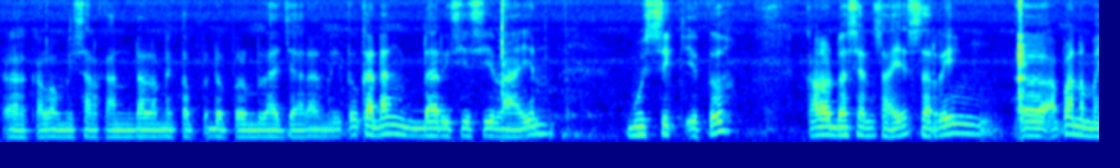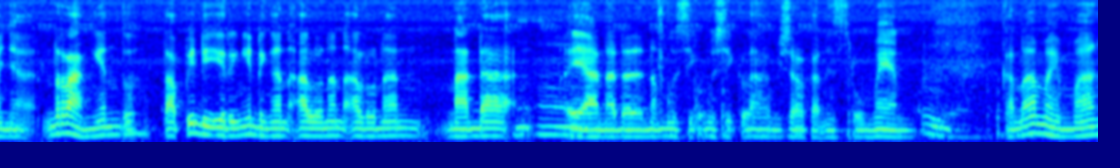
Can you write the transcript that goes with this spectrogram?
Eh, kalau misalkan dalam metode pembelajaran itu kadang dari sisi lain musik itu kalau dosen saya sering eh, apa namanya nerangin tuh tapi diiringi dengan alunan-alunan nada Mm-mm. ya nada-nada musik-musik lah misalkan instrumen Hmm. karena memang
